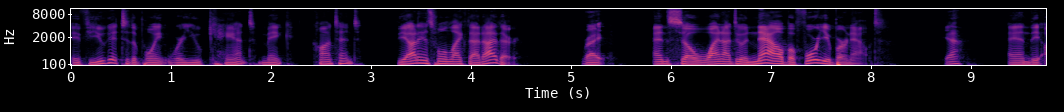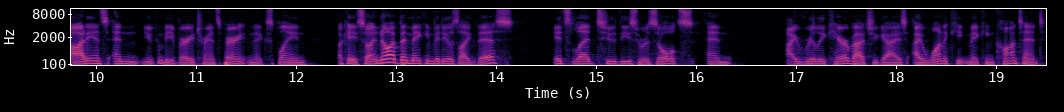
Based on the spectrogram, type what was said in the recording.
if you get to the point where you can't make content, the audience won't like that either. Right. And so why not do it now before you burn out? Yeah. And the audience, and you can be very transparent and explain, okay, so I know I've been making videos like this. It's led to these results. And I really care about you guys. I want to keep making content,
